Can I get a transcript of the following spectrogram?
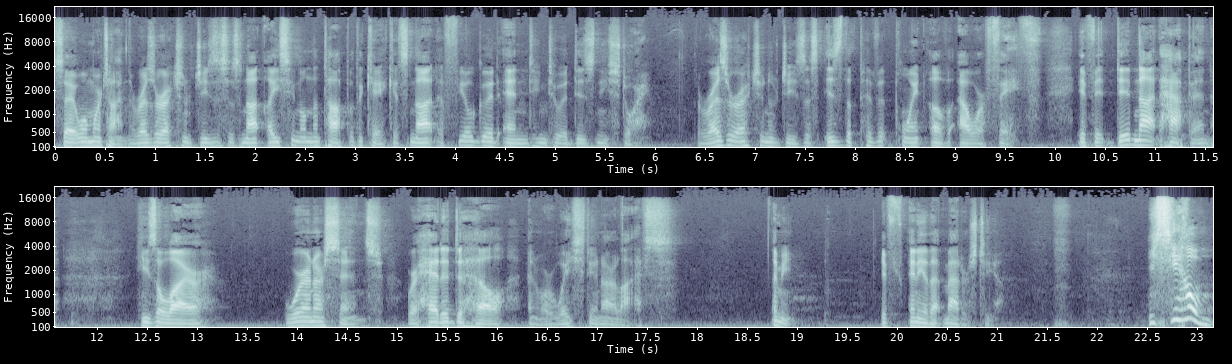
Say it one more time. The resurrection of Jesus is not icing on the top of the cake, it's not a feel good ending to a Disney story. The resurrection of Jesus is the pivot point of our faith. If it did not happen, he's a liar. We're in our sins. We're headed to hell, and we're wasting our lives. I mean, if any of that matters to you. You see how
